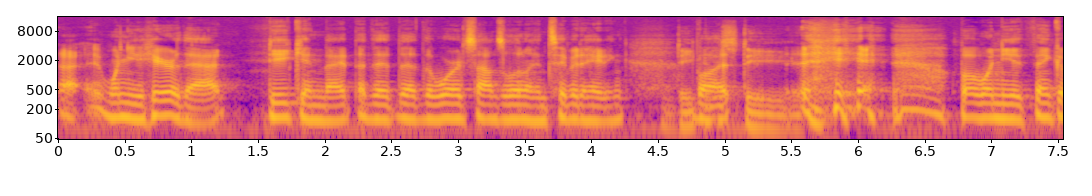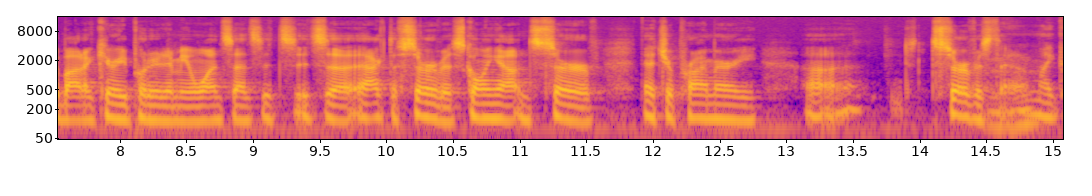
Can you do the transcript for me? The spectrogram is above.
uh, when you hear that deacon, that the, the the word sounds a little intimidating. Deacon but Steve. but when you think about it, Kerry put it in me in one sense. It's it's an act of service, going out and serve. That's your primary uh, service. Then I'm like,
